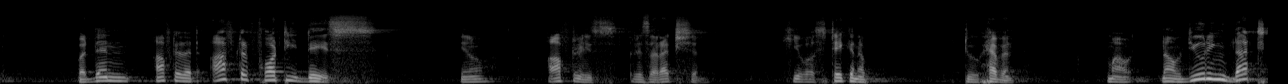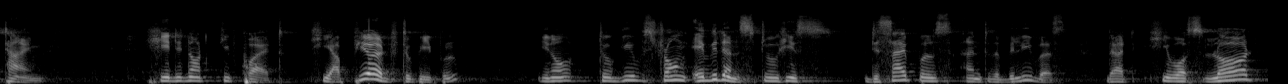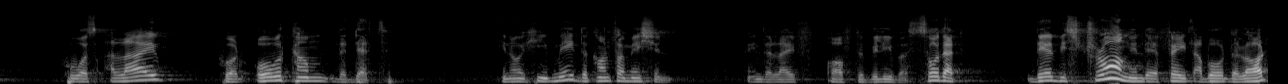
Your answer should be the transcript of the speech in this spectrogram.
But then after that, after 40 days, you know, after his resurrection, he was taken up to heaven. Now, now, during that time, he did not keep quiet. He appeared to people, you know, to give strong evidence to his disciples and to the believers that he was Lord who was alive, who had overcome the death. You know, he made the confirmation in the life of the believers so that they'll be strong in their faith about the Lord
